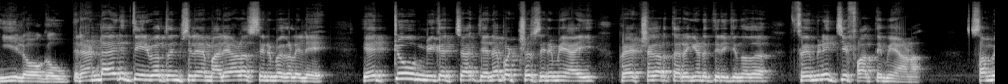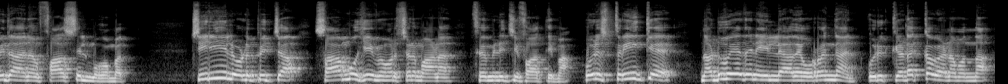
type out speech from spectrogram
ഈ ലോകവും. രണ്ടായിരത്തി ഇരുപത്തഞ്ചിലെ മലയാള സിനിമകളിലെ ഏറ്റവും മികച്ച ജനപക്ഷ സിനിമയായി പ്രേക്ഷകർ തിരഞ്ഞെടുത്തിരിക്കുന്നത് ഫെമിനിച്ചി ഫാത്തിമയാണ്. സംവിധാനം ഫാസിൽ മുഹമ്മദ്. ചിരിയിൽ ഒളിപ്പിച്ച സാമൂഹ്യ വിമർശനമാണ് ഫെമിനിച്ചി ഫാത്തിമ. ഒരു സ്ത്രീക്ക് നടുവേദനയില്ലാതെ ഉറങ്ങാൻ ഒരു കിടക്ക വേണമെന്ന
